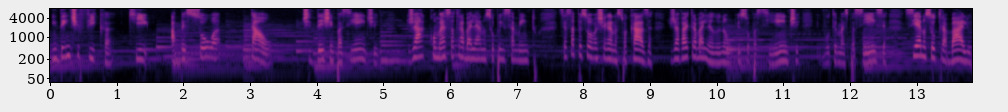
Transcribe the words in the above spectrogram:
identifica que a pessoa tal te deixa impaciente, já começa a trabalhar no seu pensamento. Se essa pessoa vai chegar na sua casa, já vai trabalhando. Não, eu sou paciente, eu vou ter mais paciência. Se é no seu trabalho,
